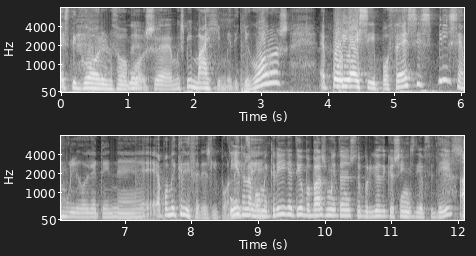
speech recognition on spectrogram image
2005 στην Κόρινθο, όπως ναι. μου έχεις πει, μάχημη δικηγόρος. Ε, Πολλές οι υποθέσεις. Μίλησέ μου λίγο για την. Ε, από μικρή ήθελες λοιπόν. Ήθελα από μικρή, γιατί ο μπαμπάς μου ήταν στο Υπουργείο Δικαιοσύνης διευθυντής. Α,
